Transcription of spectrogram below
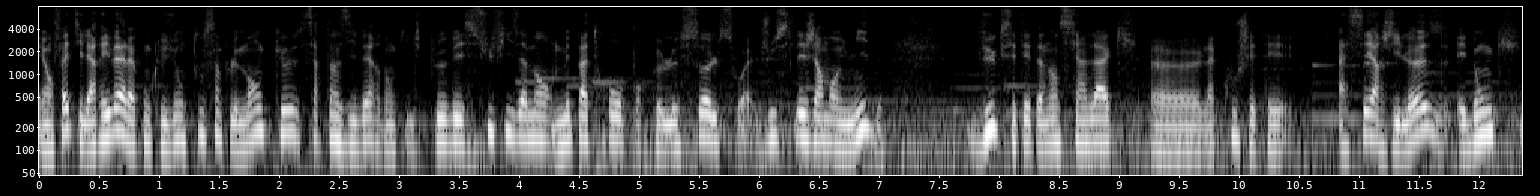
Et en fait, il arrivé à la conclusion tout simplement que certains hivers, donc il pleuvait suffisamment, mais pas trop, pour que le sol soit juste légèrement humide. Vu que c'était un ancien lac, euh, la couche était assez argileuse et donc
